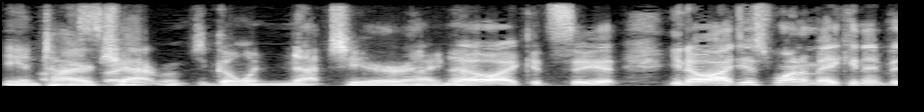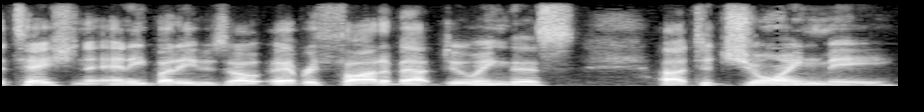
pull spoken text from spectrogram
The entire chat room's going nuts here. And, I uh, know. I could see it. You know, I just want to make an invitation to anybody who's ever thought about doing this uh, to join me.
